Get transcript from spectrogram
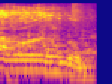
Power.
